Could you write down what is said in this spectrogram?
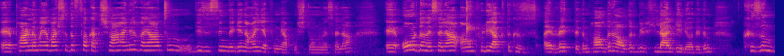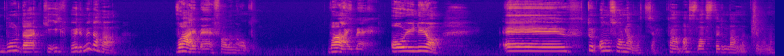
e, parlamaya başladı fakat Şahane Hayatım dizisinde gene ay yapım yapmıştı onu mesela. E, orada mesela ampulü yaktı kız. Evet dedim haldır haldır bir hilal geliyor dedim. Kızım buradaki ilk bölümü daha vay be falan oldum. Vay be oynuyor. E, dur onu sonra anlatacağım. Tamam Aslı Asları'nda anlatacağım onu.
